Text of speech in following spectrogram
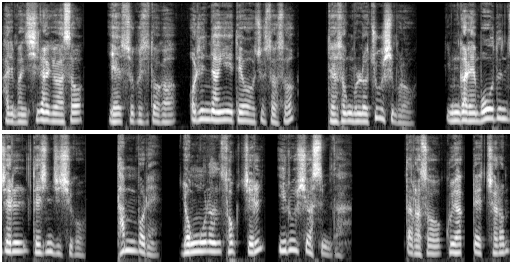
하지만 신학에 와서 예수 그리스도가 어린 양이 되어 주셔서 대속물로 죽으심으로 인간의 모든 죄를 대신 지시고 단번에 영원한 속죄를 이루셨습니다. 따라서 구약 때처럼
